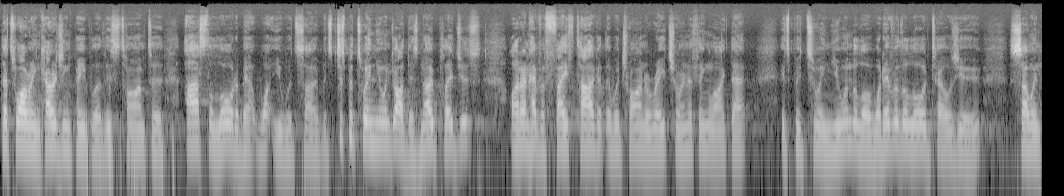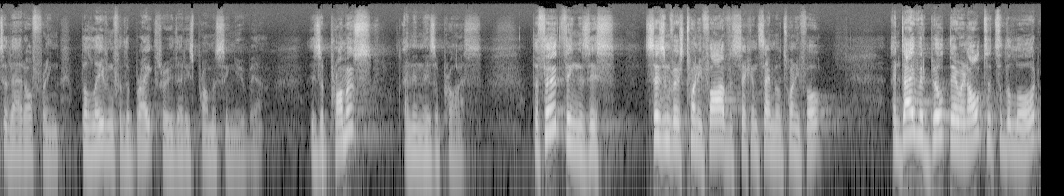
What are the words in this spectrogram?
That's why we're encouraging people at this time to ask the Lord about what you would sow. It's just between you and God. There's no pledges. I don't have a faith target that we're trying to reach or anything like that. It's between you and the Lord. Whatever the Lord tells you, sow into that offering, believing for the breakthrough that He's promising you about. There's a promise and then there's a price. The third thing is this. It says in verse 25 of 2 Samuel 24, and David built there an altar to the Lord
